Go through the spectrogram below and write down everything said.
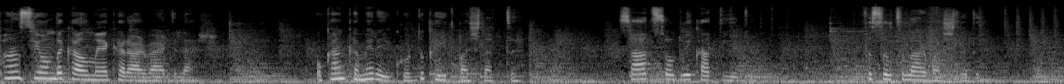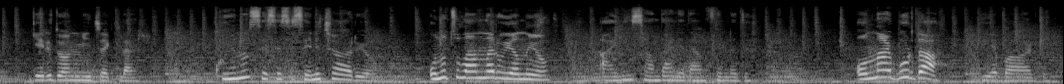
Pansiyonda kalmaya karar verdiler. Okan kamerayı kurdu, kayıt başlattı. Saat Sodwe katlı yedi. Fısıltılar başladı. Geri dönmeyecekler. Kuyunun sesesi seni çağırıyor. Unutulanlar uyanıyor. Aylin sandalyeden fırladı. Onlar burada diye bağırdı.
